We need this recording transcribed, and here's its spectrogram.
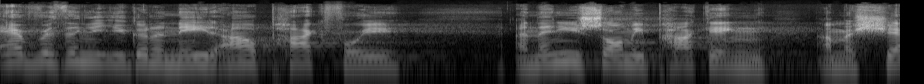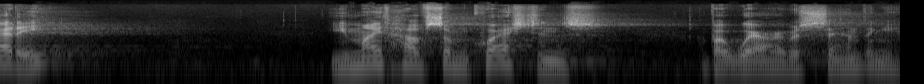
everything that you're going to need, I'll pack for you, and then you saw me packing a machete, you might have some questions about where I was sending you.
